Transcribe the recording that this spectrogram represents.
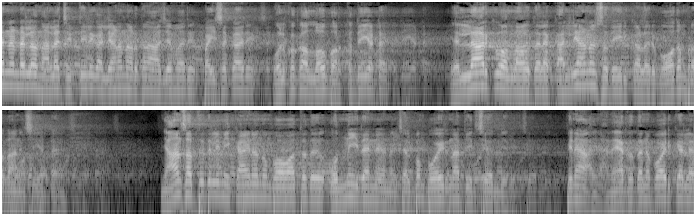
തന്നെ ഉണ്ടല്ലോ നല്ല ചിട്ടിയിൽ കല്യാണം നടത്തുന്ന ആചാര്യമാര് പൈസക്കാര്. ഓൽക്കൊക്കെ അള്ളാഹു ബർക്കത്ത് ചെയ്യട്ടെ. എല്ലാവർക്കും അള്ളാഹു തല കല്യാണം സ്വീകരിക്കാനുള്ള ഒരു ബോധം പ്രദാനം ചെയ്യട്ടെ. ഞാൻ സത്യത്തിൽ ഈ നിക്കായനൊന്നും പോവാത്തത് ഒന്ന് ഇതന്നെയാണ് ചിലപ്പം പോയിരുന്നാൽ തിരിച്ചു തരേണ്ടി വരും. പിന്നെ ഞാൻ നേരത്തെ തന്നെ പോയിരിക്കല്ലേ.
